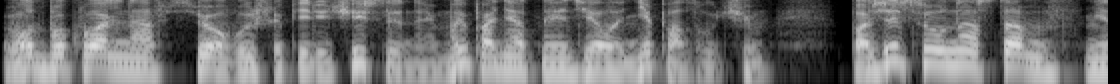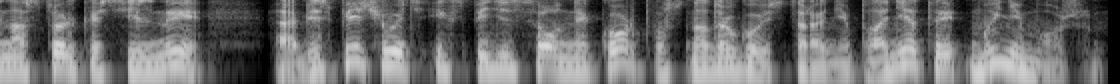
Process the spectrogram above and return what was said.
Вот буквально все вышеперечисленное мы, понятное дело, не получим. Позиции у нас там не настолько сильны, а обеспечивать экспедиционный корпус на другой стороне планеты мы не можем.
